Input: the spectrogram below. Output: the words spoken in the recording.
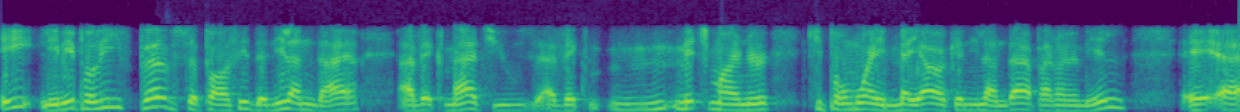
Et les Maple Leafs peuvent se passer de Nylander avec Matthews, avec Mitch Marner, qui pour moi est meilleur que Nylander par un mille, et euh,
